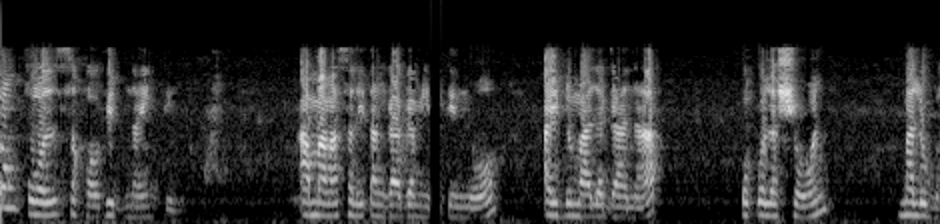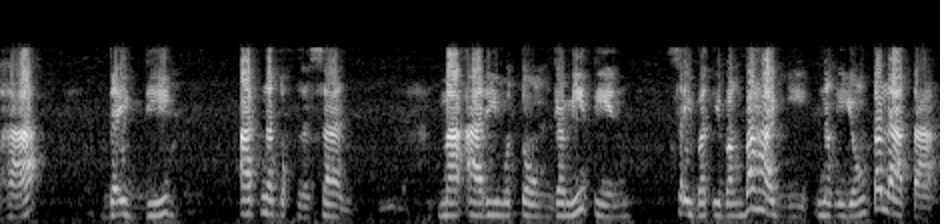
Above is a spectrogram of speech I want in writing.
tungkol sa COVID-19. Ang mga salitang gagamitin mo ay lumalaganap, populasyon, malubha, daigdig, at natuklasan. Maari mo tong gamitin sa iba't ibang bahagi ng iyong talata,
